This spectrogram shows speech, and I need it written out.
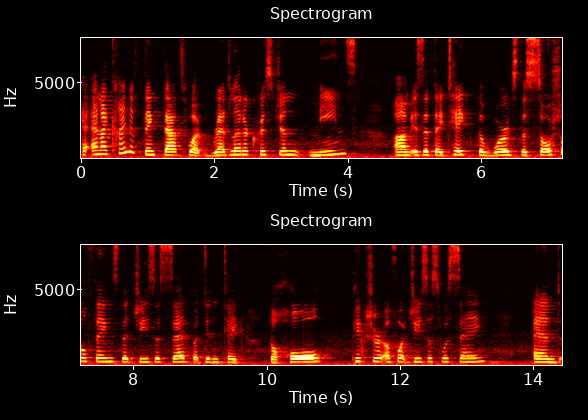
And I kind of think that's what red letter Christian means. Um, is that they take the words, the social things that Jesus said, but didn't take the whole picture of what Jesus was saying, and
